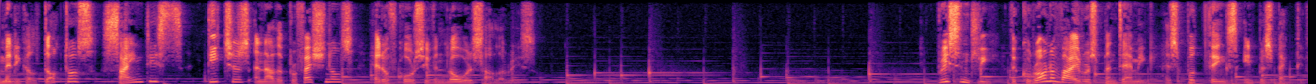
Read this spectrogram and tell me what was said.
Medical doctors, scientists, teachers, and other professionals had, of course, even lower salaries. Recently, the coronavirus pandemic has put things in perspective.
